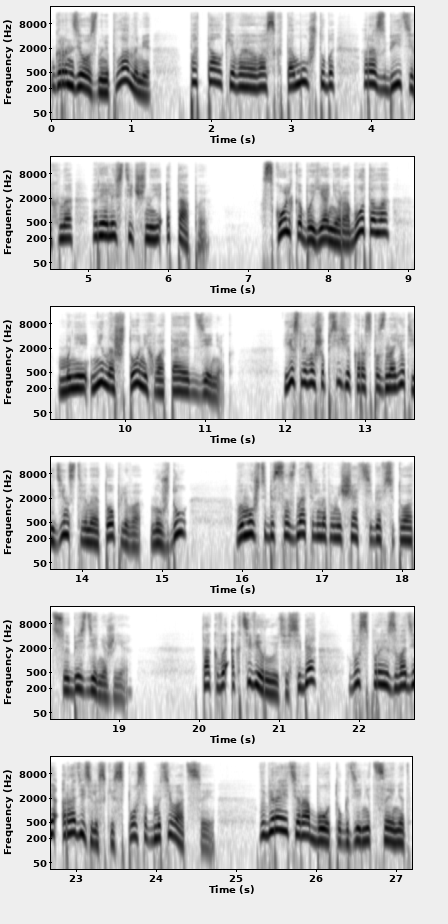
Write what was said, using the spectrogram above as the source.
грандиозными планами, подталкивая вас к тому, чтобы разбить их на реалистичные этапы. Сколько бы я ни работала, мне ни на что не хватает денег. Если ваша психика распознает единственное топливо – нужду, вы можете бессознательно помещать себя в ситуацию безденежья. Так вы активируете себя – воспроизводя родительский способ мотивации. Выбираете работу, где не ценят,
